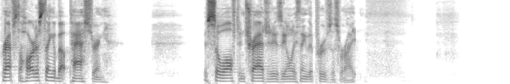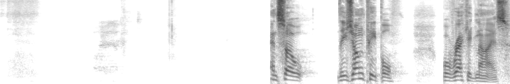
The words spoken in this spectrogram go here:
Perhaps the hardest thing about pastoring is so often tragedy is the only thing that proves us right. And so these young people will recognize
